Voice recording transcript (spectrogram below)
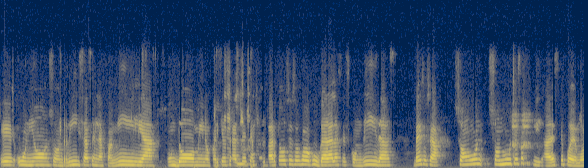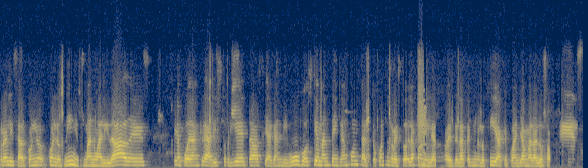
eh, unión, sonrisas en la familia, un domino, para que, o sea, desenvolver todos esos juegos, jugar a las escondidas, ¿ves? O sea, son, son muchas actividades que podemos realizar con, con los niños, manualidades, que puedan crear historietas, que hagan dibujos, que mantengan contacto con el resto de la familia a través de la tecnología, que puedan llamar a los abuelos,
